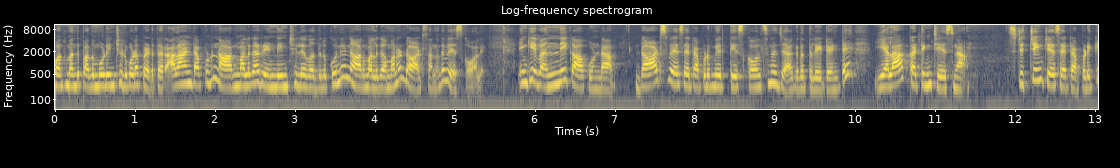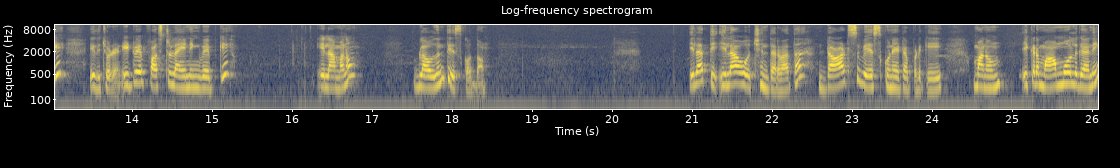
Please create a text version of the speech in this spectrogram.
కొంతమంది పదమూడు ఇంచులు కూడా పెడతారు. అలాంటప్పుడు నార్మల్గా రెండు ఇంచులే వదులుకుని నార్మల్గా మనం డాట్స్ అన్నది వేసుకోవాలి. ఇంక ఇవన్నీ కాకుండా డాట్స్ వేసేటప్పుడు మీరు తీసుకోవాల్సిన జాగ్రత్తలు ఏంటంటే ఎలా కటింగ్ చేసినా స్టిచ్చింగ్ చేసేటప్పటికి ఇది చూడండి. ఇటువైపు ఫస్ట్ లైనింగ్ వైపుకి ఇలా మనం బ్లౌజ్ని తీసుకొద్దాం. ఇలా తి- ఇలా వచ్చిన తర్వాత డాట్స్ వేసుకునేటప్పటికి మనం ఇక్కడ మామూలుగానే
